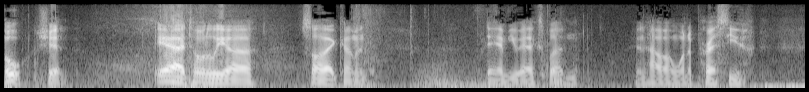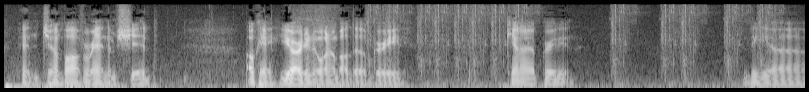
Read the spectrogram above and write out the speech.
Oh, shit. Yeah, I totally, uh, saw that coming. Damn you, X button. And how I want to press you and jump off random shit. Okay, you already know what I'm about to upgrade. Can I upgrade it? The, uh...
